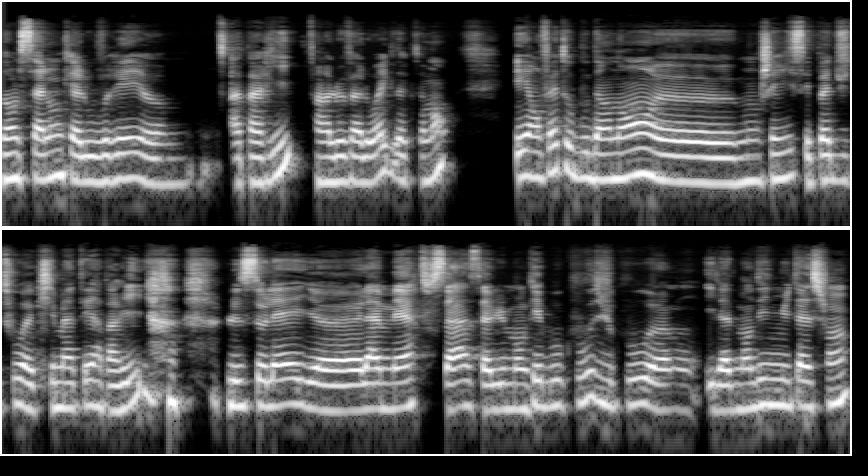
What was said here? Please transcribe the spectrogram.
dans le salon qu'elle ouvrait à Paris, enfin Le Valois exactement. Et en fait, au bout d'un an, euh, mon chéri s'est pas du tout acclimaté à Paris. le soleil, euh, la mer, tout ça, ça lui manquait beaucoup. Du coup, euh, il a demandé une mutation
